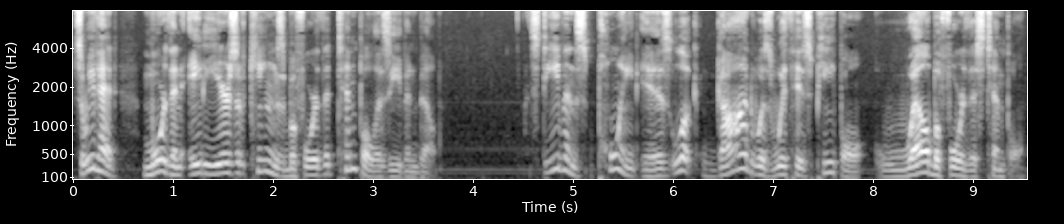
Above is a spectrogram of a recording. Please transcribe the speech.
So we've had more than 80 years of kings before the temple is even built. Stephen's point is look, God was with his people well before this temple.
